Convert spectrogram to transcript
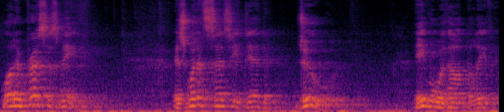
What impresses me is what it says he did do, even without believing.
